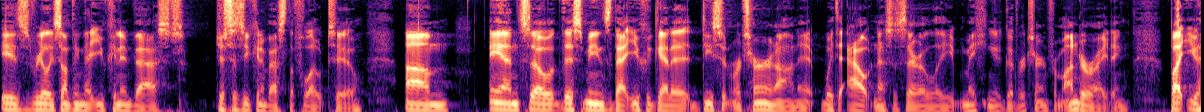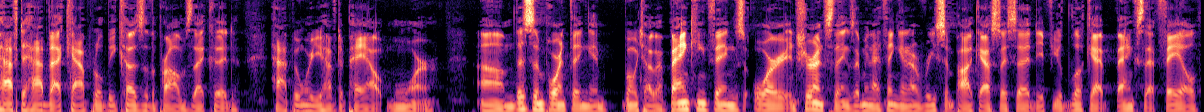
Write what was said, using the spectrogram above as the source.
is really something that you can invest, just as you can invest the float too. Um, and so this means that you could get a decent return on it without necessarily making a good return from underwriting. But you have to have that capital because of the problems that could happen where you have to pay out more. Um, this is an important thing in, when we talk about banking things or insurance things. I mean, I think in a recent podcast, I said if you look at banks that failed,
